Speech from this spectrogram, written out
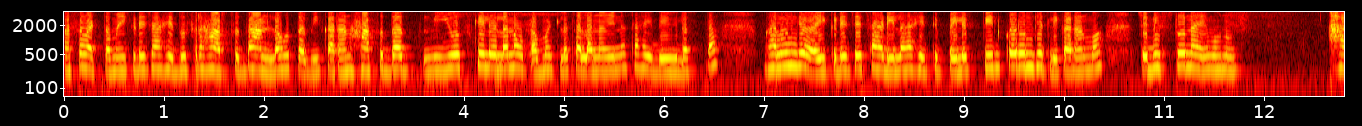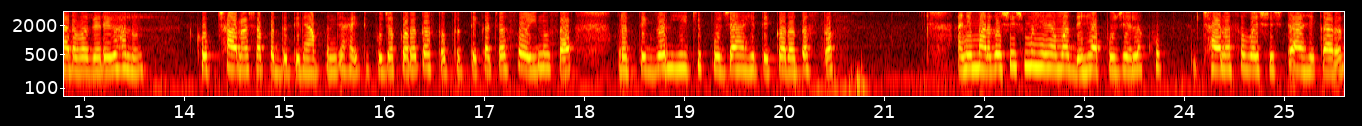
असं वाटतं. मग इकडे जे आहे दुसरा हार सुद्धा आणला होता मी. कारण हा सुद्धा मी यूज केलेला नव्हता. म्हटलं चला नवीनच आहे देवीला सुद्धा घालून घेऊया. इकडे जे साडीला आहे ते पहिले पिन करून घेतली. कारण मग ते निसटू नाही म्हणून हार वगैरे घालून. खूप छान अशा पद्धतीने आपण जे आहे ती पूजा करत असतो. प्रत्येकाच्या सोयीनुसार प्रत्येकजण ही जी पूजा आहे ते करत असतं. आणि मार्गशीर्ष महिन्यामध्ये ह्या पूजेला खूप छान असं वैशिष्ट्य आहे. कारण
